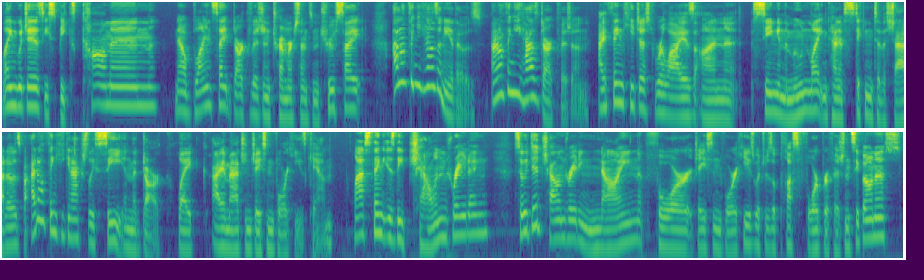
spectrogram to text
Languages, he speaks common. Now, blind sight, dark vision, tremor sense, and true sight. I don't think he has any of those. I don't think he has dark vision. I think he just relies on seeing in the moonlight and kind of sticking to the shadows, but I don't think he can actually see in the dark like I imagine Jason Voorhees can. Last thing is the challenge rating. So we did challenge rating 9 for Jason Voorhees, which was a plus 4 proficiency bonus.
